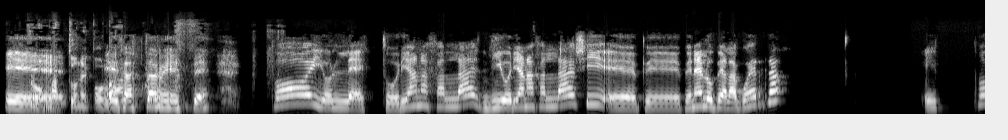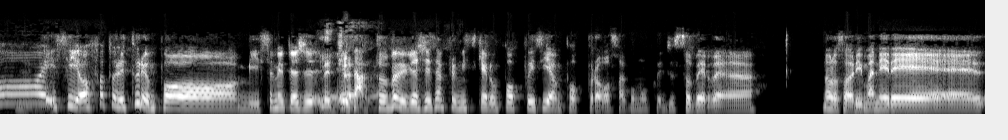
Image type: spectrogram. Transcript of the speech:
eh, un mattone polacco. Esattamente. Poi ho letto Oriana Falla- di Oriana Fallaci, eh, Pe- Penelope alla guerra, e poi mm. sì, ho fatto letture un po' miste, mi piace, Leggere. esatto, poi mi piace sempre mischiare un po' poesia e un po' prosa, comunque, giusto per, non lo so, rimanere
